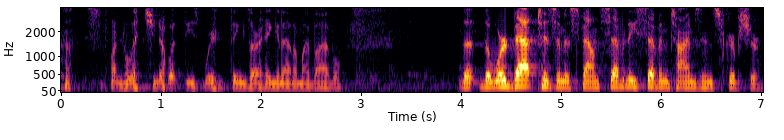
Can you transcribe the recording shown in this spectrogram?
just wanted to let you know what these weird things are hanging out of my Bible. The, the word baptism is found 77 times in Scripture.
